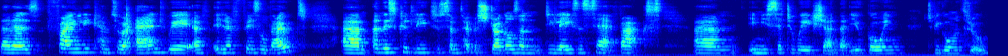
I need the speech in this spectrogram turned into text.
that has finally come to an end where it has fizzled out. Um, and this could lead to some type of struggles and delays and setbacks um, in your situation that you're going to be going through.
